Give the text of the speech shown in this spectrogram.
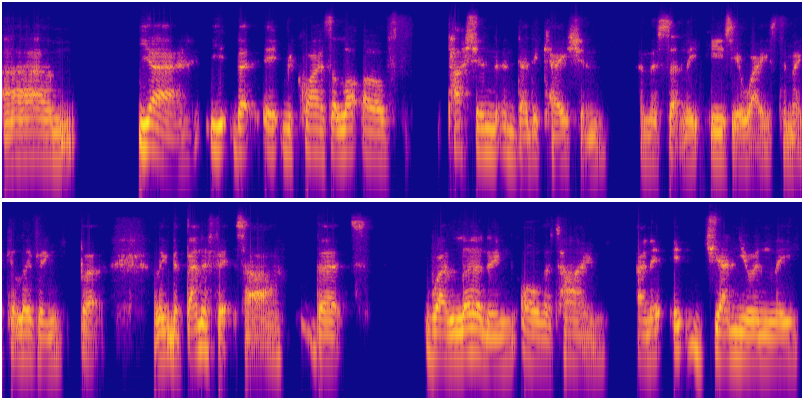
um, yeah, that it requires a lot of passion and dedication and there's certainly easier ways to make a living. But I think the benefits are that we're learning all the time and it, it genuinely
